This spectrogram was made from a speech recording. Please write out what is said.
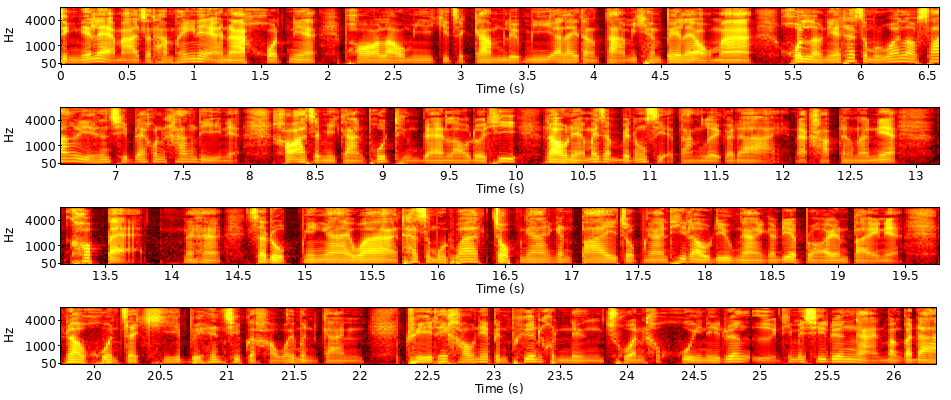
สิ่งนี้แหละมันอาจจะทำให้ในอนาคตเนี่ยพอเรามีกิจกรรม หรือมีอะไรต่างๆ มีแคมเปญอะไรออกมา คนเหล่านี้ถ้าสมมติว่าเราสร้าง relationship ได้ค่อนข้างดีเนี่ยเขาอาจจะมีการพูดถึงแบรนด์เราโดยที่เราเนี่ยไม่จำเป็นต้องเสียตังค์เลยก็ได้นะครับดังนั้นเนี่ยข้อ 8นะฮะสรุปง่ายๆว่าถ้าสมมติว่าจบงานกันไป จบงานที่เราดีลงานกันเรียบร้อยกันไปเนี่ยเราควรจะคีบ relationship กับเขาไว้เหมือนกัน treat ให้เขาเนี่ยเป็นเพื่อนคนหนึ่งชวนเขาคุยในเรื่องอื่นที่ไม่ใช่เรื่องงานบ้างก็ได้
